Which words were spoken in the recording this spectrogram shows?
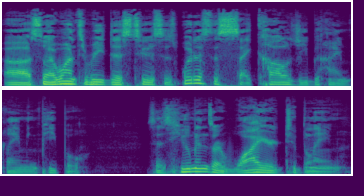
Uh, so I wanted to read this too. It says, What is the psychology behind blaming people? It says, Humans are wired to blame.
